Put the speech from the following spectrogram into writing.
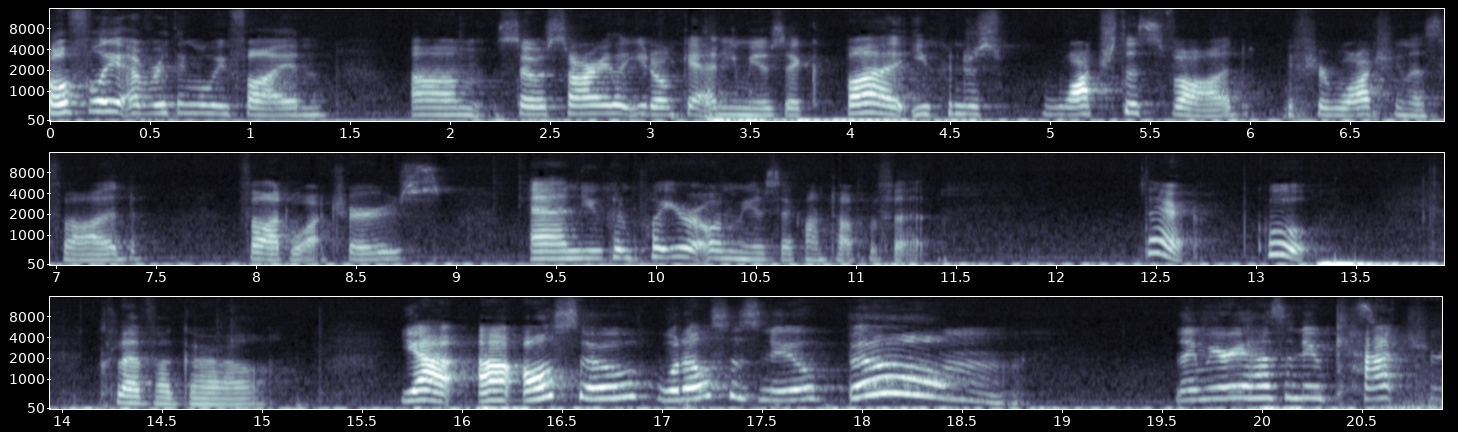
Hopefully everything will be fine. Um, so sorry that you don't get any music, but you can just watch this VOD if you're watching this VOD, VOD watchers, and you can put your own music on top of it. There, cool. Clever girl. Yeah, uh, also, what else is new? Boom! Nymeria has a new cat tree.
